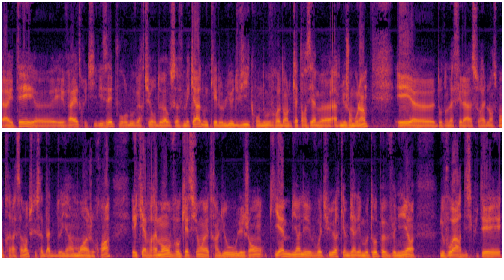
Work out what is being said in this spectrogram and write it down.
a été euh, et va être utilisée pour l'ouverture de House of Mecha, donc qui est le lieu de vie qu'on ouvre dans le 14e euh, avenue Jean Moulin. Et euh, dont on a fait la soirée de lancement très récemment, puisque ça date d'il y a un mois, je crois, et qui a vraiment vocation à être un lieu où les gens qui aiment bien les voitures, qui aiment bien les motos, peuvent venir nous voir, discuter,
